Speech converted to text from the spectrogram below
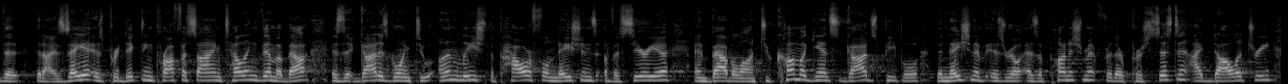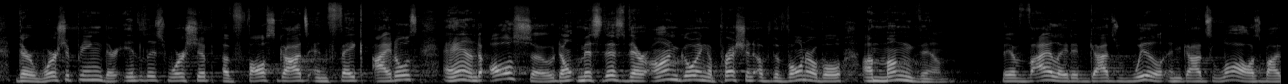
that, that Isaiah is predicting, prophesying, telling them about is that God is going to unleash the powerful nations of Assyria and Babylon to come against God's people, the nation of Israel, as a punishment for their persistent idolatry, their worshiping, their endless worship of false gods and fake idols, and also, don't don't miss this, their ongoing oppression of the vulnerable among them. They have violated God's will and God's laws by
